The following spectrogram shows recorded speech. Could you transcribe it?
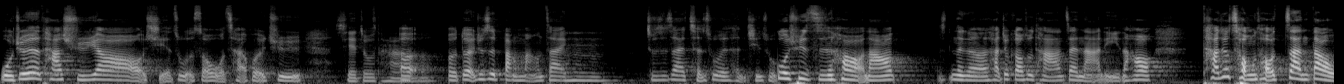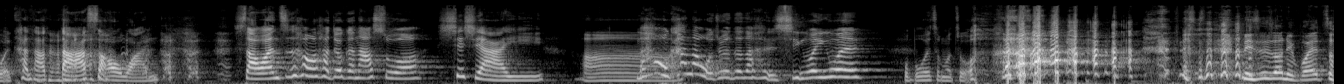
我觉得他需要协助的时候，我才会去协助他。呃呃，对，就是帮忙在，嗯、就是在陈述的很清楚。过去之后，然后那个他就告诉他在哪里，然后他就从头站到尾看他打扫完，扫完之后他就跟他说谢谢阿姨啊，然后我看到我觉得真的很欣慰，因为我不会这么做。你是说你不会做？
